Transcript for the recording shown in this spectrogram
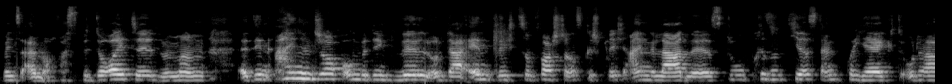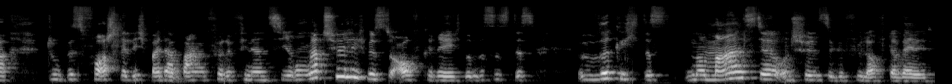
wenn es einem auch was bedeutet, wenn man äh, den einen Job unbedingt will und da endlich zum Vorstellungsgespräch eingeladen ist, du präsentierst dein Projekt oder du bist vorstellig bei der Bank für eine Finanzierung. Natürlich bist du aufgeregt und das ist das wirklich das normalste und schönste Gefühl auf der Welt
